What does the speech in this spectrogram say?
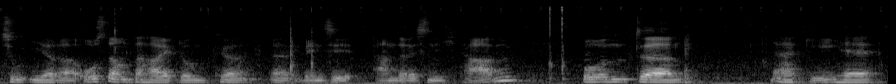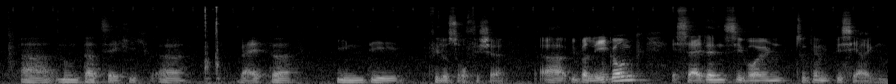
zu Ihrer Osterunterhaltung, wenn Sie anderes nicht haben. Und gehe nun tatsächlich weiter in die philosophische äh, Überlegung, es sei denn, Sie wollen zu dem bisherigen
